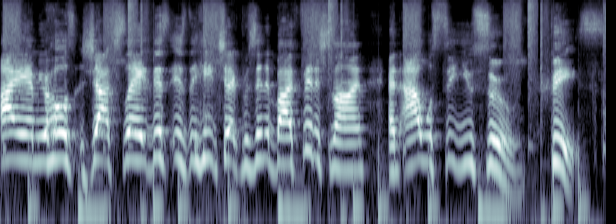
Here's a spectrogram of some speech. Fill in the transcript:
I am your host, Jacques Slade. This is the Heat Check presented by Finish Line, and I will see you soon. Peace.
